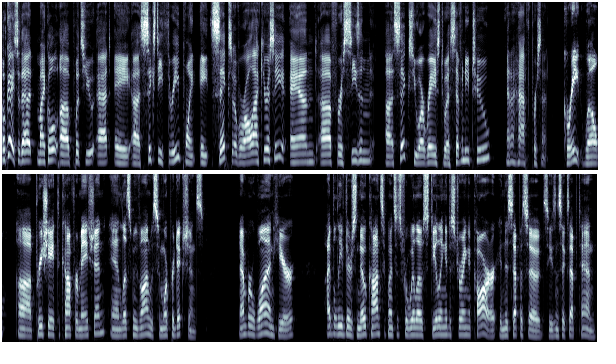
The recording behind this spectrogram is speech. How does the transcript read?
Okay, so that Michael uh, puts you at a uh, sixty-three point eight six overall accuracy, and uh, for season uh, six, you are raised to a seventy-two and a half percent. Great. Well, uh, appreciate the confirmation, and let's move on with some more predictions. Number one here, I believe there's no consequences for Willow stealing and destroying a car in this episode, season six, up ten.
